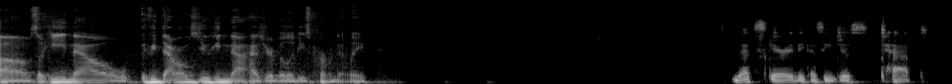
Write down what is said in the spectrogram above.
Um, so he now, if he downloads you, he now has your abilities permanently. That's scary because he just tapped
